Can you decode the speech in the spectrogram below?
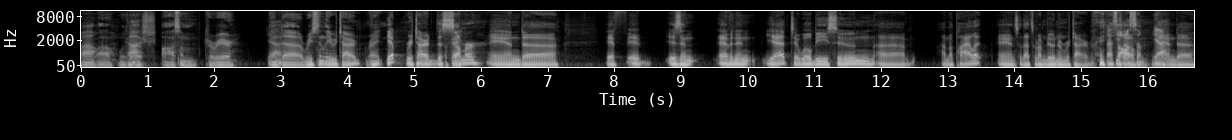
Wow. Wow. What Gosh. awesome career. Yeah. And uh, recently retired, right? Yep, retired this Okay. summer, and uh, if it isn't evident yet, it will be soon. Uh, I'm a pilot, and so that's what I'm doing in retirement. That's awesome. Yeah. And uh,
